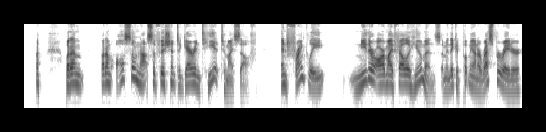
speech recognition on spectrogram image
but I'm but I'm also not sufficient to guarantee it to myself. And frankly, neither are my fellow humans. I mean, they could put me on a respirator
